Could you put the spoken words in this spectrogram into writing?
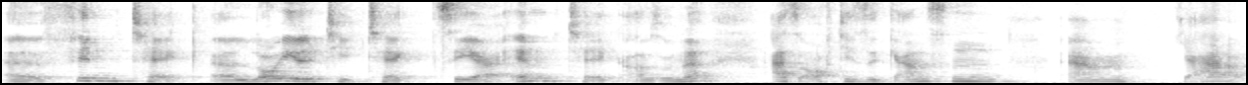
äh, Fintech, äh, Loyalty Tech, CRM Tech, also ne, also auch diese ganzen, ähm, ja,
